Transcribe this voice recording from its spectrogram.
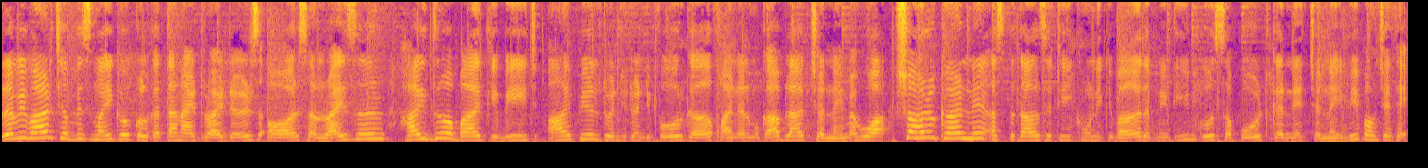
रविवार 26 मई को कोलकाता नाइट राइडर्स और सनराइजर हैदराबाद के बीच आईपीएल 2024 का फाइनल मुकाबला चेन्नई में हुआ। शाहरुख खान ने अस्पताल से ठीक होने के बाद अपनी टीम को सपोर्ट करने चेन्नई भी पहुँचे थे।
